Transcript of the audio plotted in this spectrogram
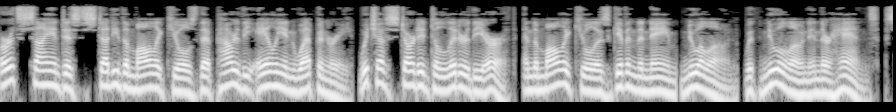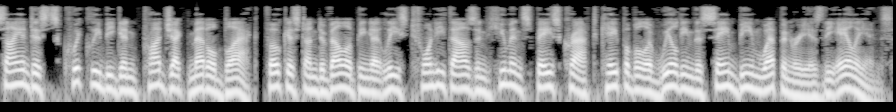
Earth's scientists study the molecules that power the alien weaponry, which have started to litter the Earth, and the molecule is given the name Newalone. With Newalone in their hands, scientists quickly begin Project Metal Black, focused on developing at least 20,000 human spacecraft capable of wielding the same beam weaponry as the aliens.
